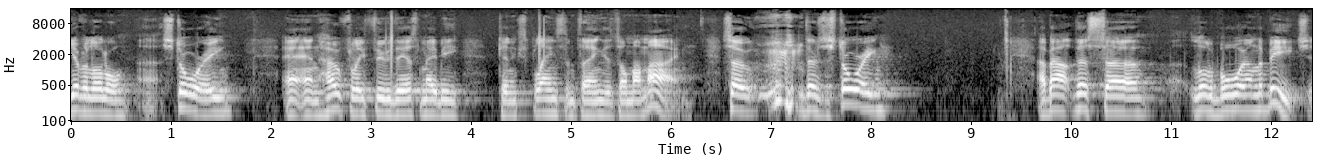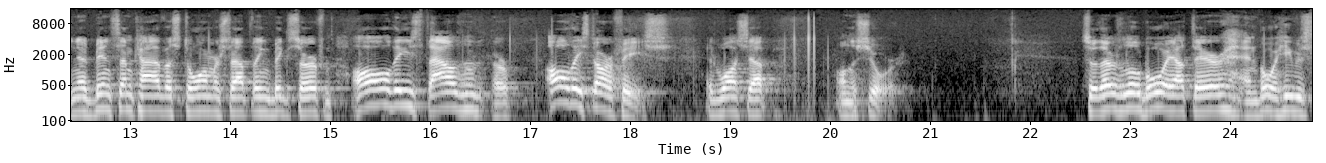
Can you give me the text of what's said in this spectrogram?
give a little uh, story and, and hopefully through this maybe can explain some things that's on my mind. So there's a story about this uh, little boy on the beach, and there'd been some kind of a storm or something, big surf, and all these thousands or all these starfish had washed up on the shore. So there was a little boy out there, and boy, he was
